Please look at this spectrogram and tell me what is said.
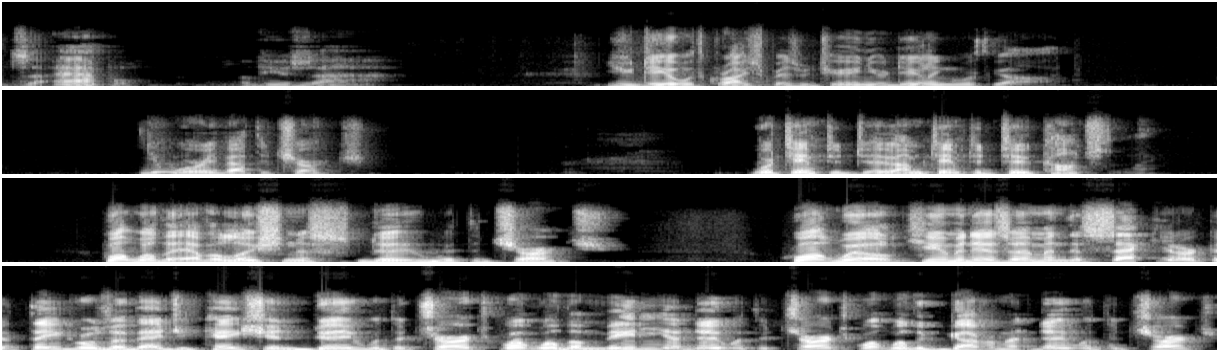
it's the apple of his eye. You deal with Christ Presbyterian, you're dealing with God. You worry about the church. We're tempted to. I'm tempted to constantly. What will the evolutionists do with the church? What will humanism and the secular cathedrals of education do with the church? What will the media do with the church? What will the government do with the church?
